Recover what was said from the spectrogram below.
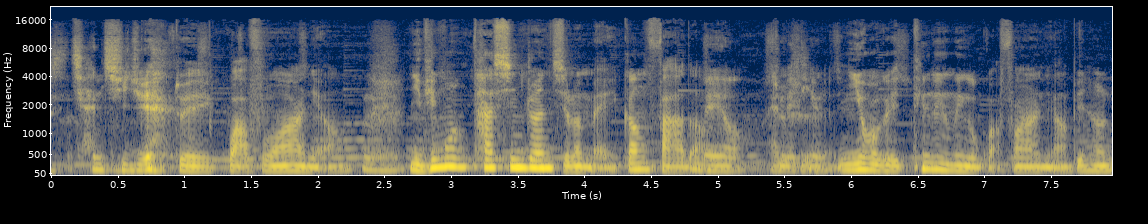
很奇绝。对，寡妇王二娘，嗯，你听过他新专辑了没？刚发的，没有，还就是没听。你一会儿可以听听那个寡妇王二娘，变成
